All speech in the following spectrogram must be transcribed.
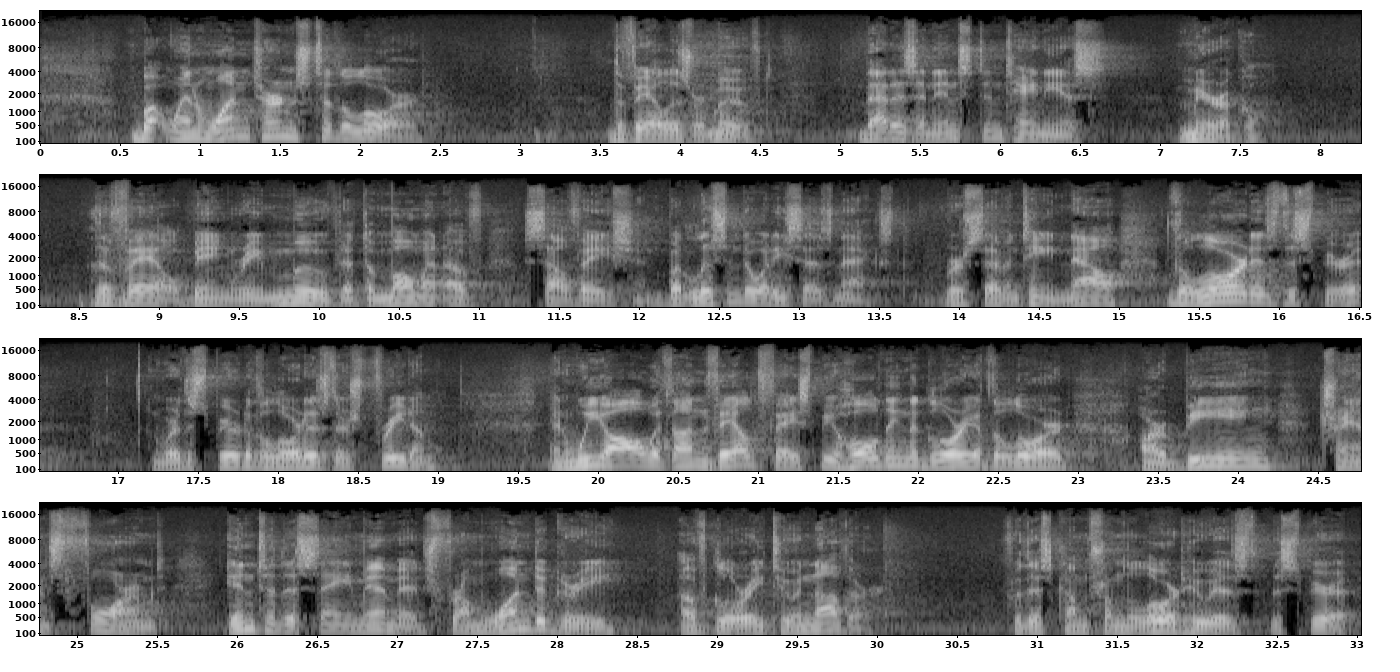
But when one turns to the Lord, the veil is removed. That is an instantaneous miracle. The veil being removed at the moment of salvation. But listen to what he says next. Verse 17. Now, the Lord is the Spirit, and where the Spirit of the Lord is, there's freedom. And we all, with unveiled face, beholding the glory of the Lord, are being transformed into the same image from one degree of glory to another. For this comes from the Lord who is the Spirit.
